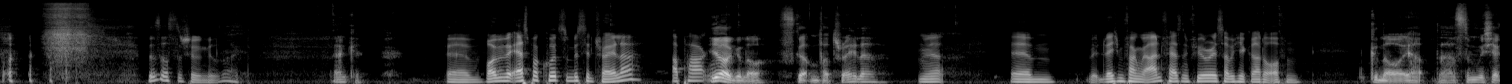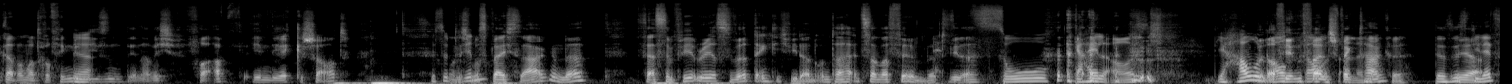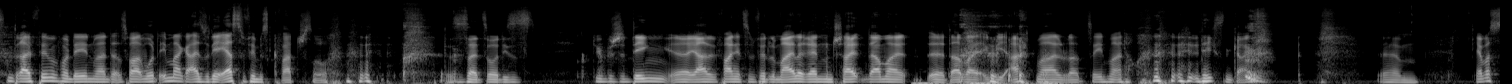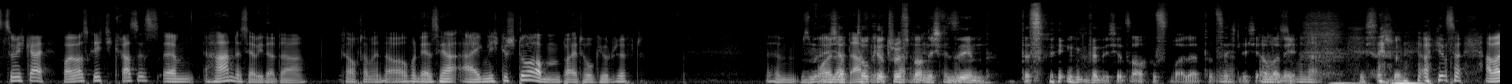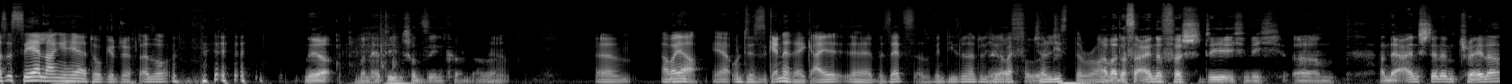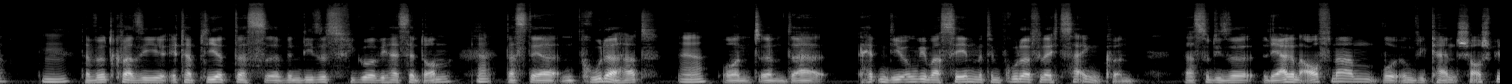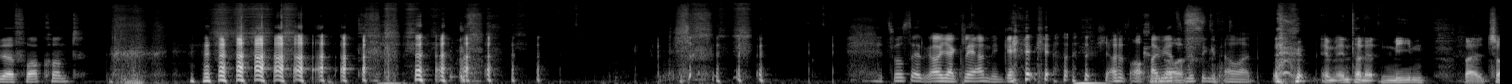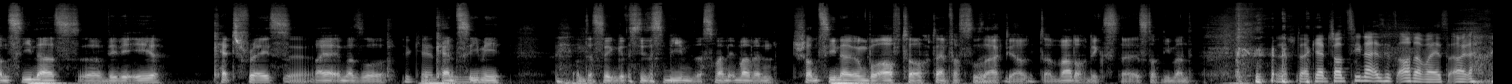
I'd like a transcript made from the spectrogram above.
Das hast du schön gesagt. Danke. Ähm, wollen wir erstmal kurz ein bisschen Trailer abhaken? Ja, genau. Es gab ein paar Trailer. ja. Ähm, mit welchem fangen wir an? Fast and Furious habe ich hier gerade offen. Genau, ja. Da hast du mich ja gerade nochmal drauf hingewiesen. Den habe ich vorab eben direkt geschaut. Bist du Und ich drin? muss gleich sagen, ne? Fast and Furious wird, denke ich, wieder ein unterhaltsamer Film. Wird wieder so geil aus. Die hauen wird auf jeden Fall ein raus, alle, ne? Spektakel. Das ist Ja. die letzten drei Filme von denen, das war, wurde immer geil. Also der erste Film ist Quatsch, so. das ist halt so dieses typische Ding, äh, ja, wir fahren jetzt ein Viertelmeile rennen und schalten da mal äh, dabei irgendwie achtmal oder zehnmal noch den nächsten Gang. Ähm, ja, was ist ziemlich geil. Vor allem, was richtig krass ist, ähm, Hahn ist ja wieder da. Taucht am Ende auf und der ist ja eigentlich gestorben bei Tokyo Drift. Ähm, ich habe Tokyo Drift noch nicht gesehen. Deswegen bin ich jetzt auch gespoilert, tatsächlich. Ja, aber nee, nicht so schlimm. Aber es ist sehr lange her, Tokyo Drift. Also, ja, man hätte ihn schon sehen können. Aber Ja. Ähm, aber ja, ja, und das ist generell geil äh, besetzt. Also Vin Diesel natürlich Ja, dabei. verrückt. Charlize Theron. Aber das eine verstehe ich nicht. Ähm, an der einen Stelle im Trailer, Mhm. da wird quasi etabliert, dass äh, Vin Diesels Figur, wie heißt der Dom, Ja. dass der einen Bruder hat ja. und ähm, da hätten die irgendwie mal Szenen mit dem Bruder vielleicht zeigen können. Da hast du diese leeren Aufnahmen, wo irgendwie kein Schauspieler vorkommt. Das musst du jetzt, glaube ich, erklären, den Gag. Ich habe es auch bei mir Genau. jetzt ein bisschen gedauert. Im Internet ein Meme, weil John Cenas äh, WWE Catchphrase Ja. war ja immer so, You you can't can't, see see me. Und deswegen gibt's dieses Meme, dass man immer, wenn John Cena irgendwo auftaucht, einfach so sagt, ja, da war doch nichts, da ist doch niemand. Stark. Ja, John Cena ist jetzt auch dabei. Ist einfach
